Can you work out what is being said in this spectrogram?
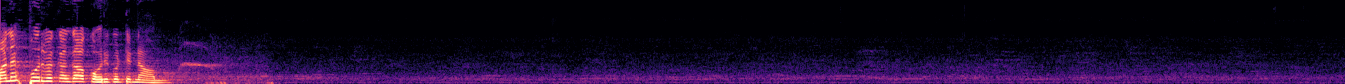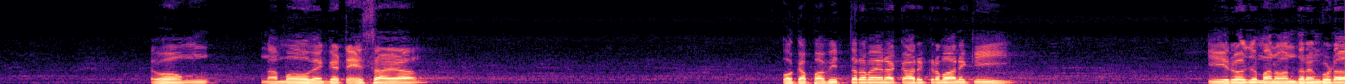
మనఃపూర్వకంగా కోరుకుంటున్నాం. ఓం నమో వెంకటేశాయ. ఒక పవిత్రమైన కార్యక్రమానికి ఈరోజు మనం అందరం కూడా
